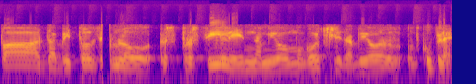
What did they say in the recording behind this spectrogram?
pa da bi to zemljo razprostili in nam jo omogočili, da bi jo odkupili.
